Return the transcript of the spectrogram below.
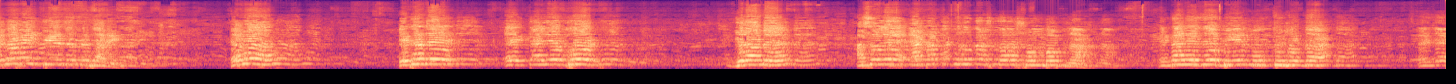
এভাবেই দিয়ে যেতে পারি। এবং এখানে এই কালিয়াখোর গ্রামে আসলে একা তো কোনো কাজ করা সম্ভব না। এখানে যে বীর মুক্তিযোদ্ধা যে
